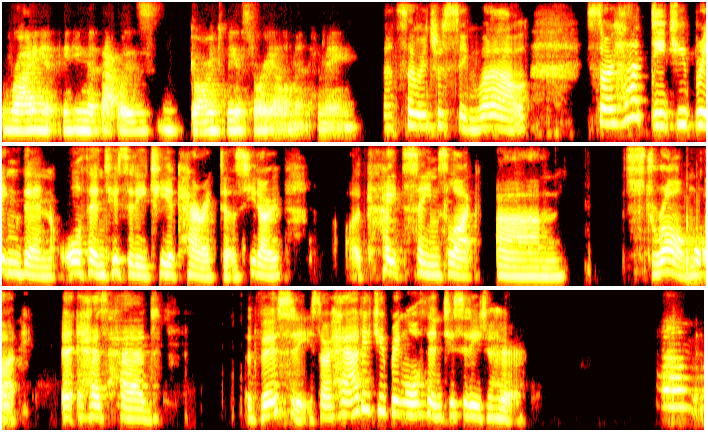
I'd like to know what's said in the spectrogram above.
writing it thinking that that was going to be a story element for me. that's so interesting wow so how did you bring then authenticity to your characters you know uh, kate seems like um, strong but it has had adversity. So, how did you bring authenticity to her? Um,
